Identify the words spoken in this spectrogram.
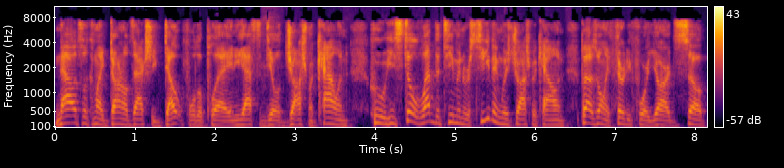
Now it's looking like Darnold's actually doubtful to play, and he has to deal with Josh McCown, who he still led the team in receiving was Josh McCown, but that was only 34 yards. So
